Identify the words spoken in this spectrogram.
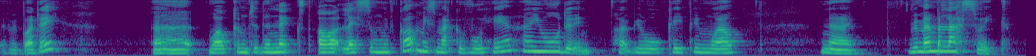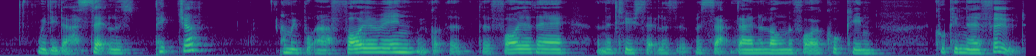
everybody. Uh, welcome to the next art lesson. We've got Miss McAvoy here. How are you all doing? Hope you're all keeping well. Now, remember last week we did our settlers picture and we put our fire in. We've got the, the fire there and the two settlers that were sat down along the fire cooking, cooking their food.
